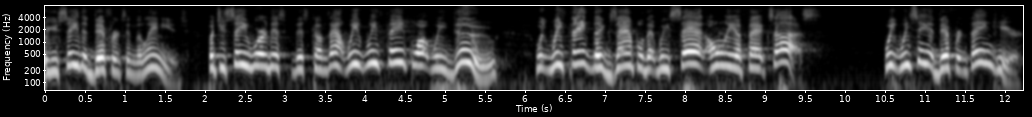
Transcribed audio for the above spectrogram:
you see the difference in the lineage. But you see where this, this comes out. We, we think what we do, we, we think the example that we set only affects us. We, we see a different thing here.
